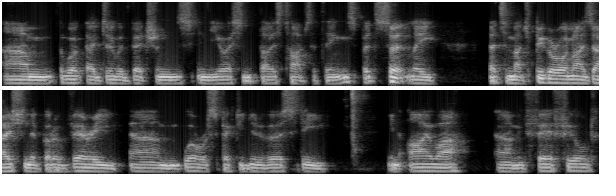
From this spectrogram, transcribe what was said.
Um, the work they do with veterans in the US and those types of things. But certainly, that's a much bigger organisation. They've got a very um, well-respected university in Iowa, um, in Fairfield.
